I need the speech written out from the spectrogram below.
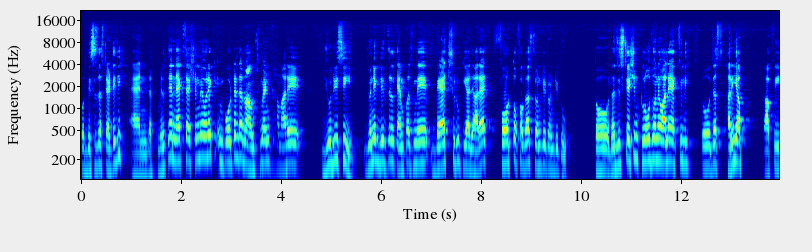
So this is the strategy and मिलते हैं नेक्स्ट सेशन में और एक इंपॉर्टेंट अनाउंसमेंट हमारे यूडीसी यूनिक डिजिटल कैंपस में बैच शुरू किया जा रहा है फोर्थ ऑफ़ अगस्त 2022 तो रजिस्ट्रेशन क्लोज होने वाले हैं एक्चुअली तो जस्ट हरी अप काफ़ी,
